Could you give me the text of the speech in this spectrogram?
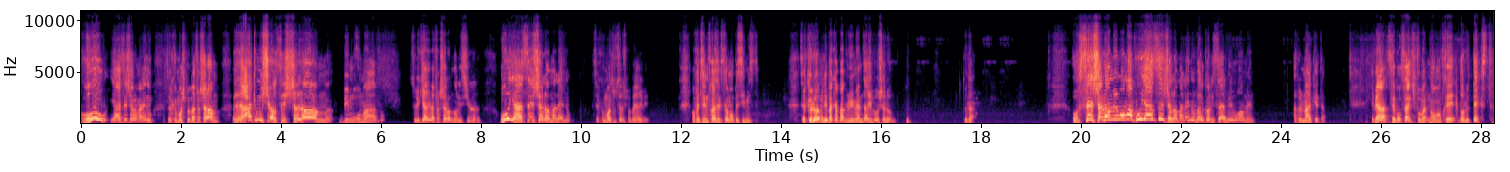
Ouh, il y a assez shalom nous. C'est-à-dire que moi, je ne peux pas faire shalom. Rag ose shalom bimrumav. Celui qui arrive à faire shalom dans les cieux. Hein. Ouh, il y a assez shalom nous. C'est-à-dire que moi, tout seul, je ne peux pas y arriver. En fait, c'est une phrase extrêmement pessimiste. C'est-à-dire que l'homme, il n'est pas capable lui-même d'arriver au shalom. Toda. Ose shalom bimrumav. Ouh, il y a assez shalom nous. Valkol Israël, bimrumav. Avalma Eh bien, c'est pour ça qu'il faut maintenant rentrer dans le texte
